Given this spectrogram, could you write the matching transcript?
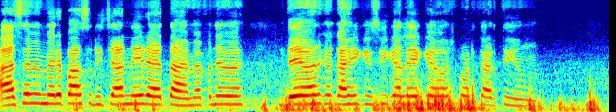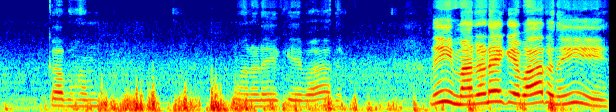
ऐसे में मेरे पास रिचार्ज नहीं रहता है। मैं अपने देवर का कहीं किसी का लेके हॉटस्पॉट करती हूँ। कब हम मरने के बाद? नहीं, मरने के बाद नहीं।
